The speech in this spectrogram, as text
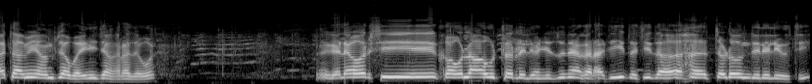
आता आम्ही आमच्या बहिणीच्या घराजवळ. गेल्या वर्षी कौला उतरलेली म्हणजे जुन्या घराची तशी द- चढवून दिलेली होती.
